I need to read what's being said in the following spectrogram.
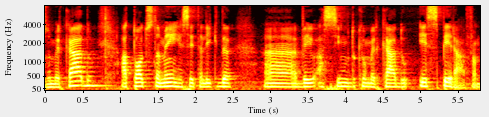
do mercado. A TOTOS também, receita líquida Uh, veio acima do que o mercado esperava.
